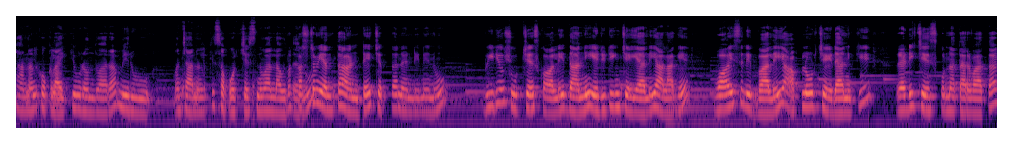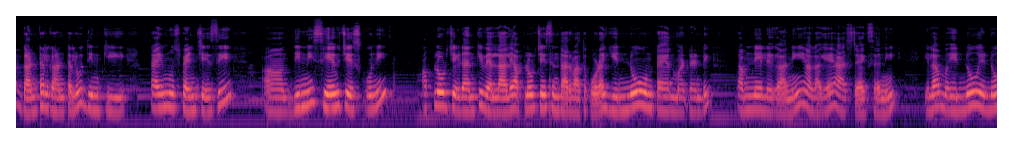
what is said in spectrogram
ఛానల్కి ఒక లైక్ ఇవ్వడం ద్వారా మీరు మన ఛానల్కి సపోర్ట్ చేసిన వాళ్ళు అవుతారు. కష్టం ఎంత అంటే చెప్తానండి నేను. వీడియో షూట్ చేసుకోవాలి దాన్ని ఎడిటింగ్ చేయాలి అలాగే వాయిస్లు ఇవ్వాలి అప్లోడ్ చేయడానికి రెడీ చేసుకున్న తర్వాత గంటలు గంటలు దీనికి టైము స్పెండ్ చేసి దీన్ని సేవ్ చేసుకుని అప్లోడ్ చేయడానికి వెళ్ళాలి. అప్లోడ్ చేసిన తర్వాత కూడా ఎన్నో ఉంటాయన్నమాట అండి. తమ్నేలే కానీ అలాగే హ్యాష్ ట్యాగ్స్ అని ఇలా ఎన్నో ఎన్నో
